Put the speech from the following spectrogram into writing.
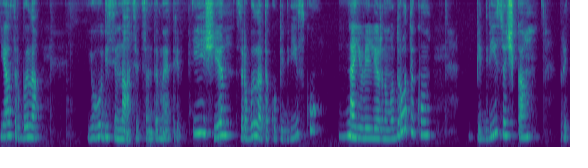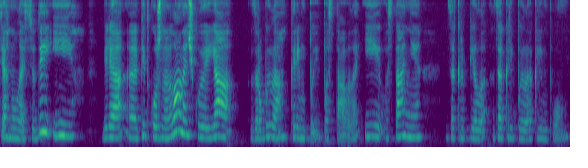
я зробила його 18 см. І ще зробила таку підвіску на ювелірному дротику. Підвісочка притягнула сюди, і біля, е, під кожною ланочкою я зробила крімпи, поставила. І останнє закріпила, закріпила крімпом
